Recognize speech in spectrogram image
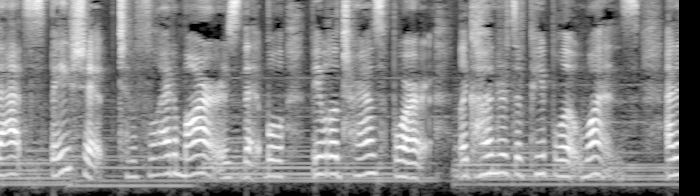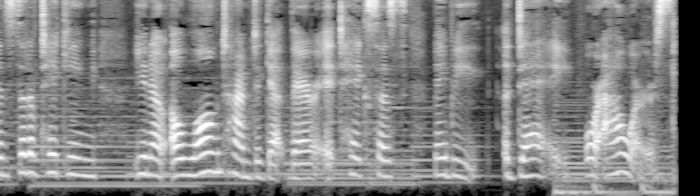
that spaceship to fly to Mars that will be able to transport like hundreds of people at once? And instead of taking, you know, a long time to get there, it takes us maybe a day or hours.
